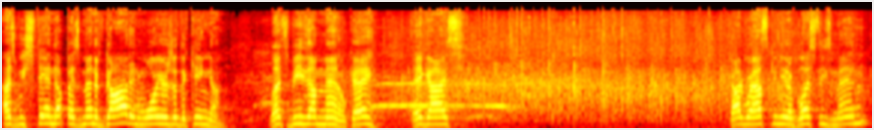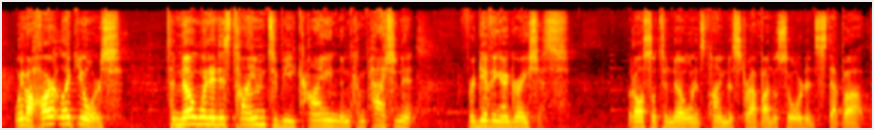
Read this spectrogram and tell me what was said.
as we stand up as men of God and warriors of the kingdom. Let's be them men, okay? Hey, guys. God, we're asking you to bless these men with a heart like yours, to know when it is time to be kind and compassionate, forgiving and gracious, but also to know when it's time to strap on the sword and step up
